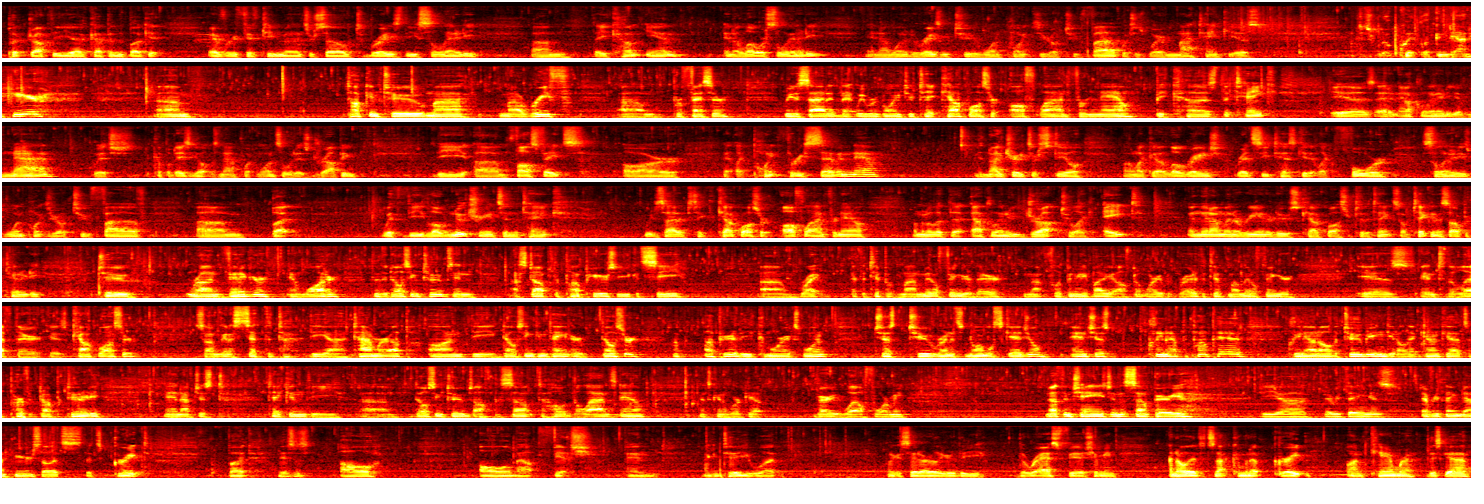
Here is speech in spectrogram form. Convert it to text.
put drop the uh, cup in the bucket every 15 minutes or so to raise the salinity. Um, they come in in a lower salinity and I wanted to raise them to 1.025, which is where my tank is. Just real quick looking down here. Um, talking to my, my reef um, professor we decided that we were going to take Kalkwasser offline for now because the tank is at an alkalinity of 9, which a couple days ago it was 9.1, so it is dropping. The um, phosphates are at like 0.37 now. The nitrates are still on like a low range Red Sea test kit at like 4. Salinity is 1.025. Um, but with the low nutrients in the tank, we decided to take the Kalkwasser offline for now. I'm gonna let the alkalinity drop to like eight, and then I'm gonna reintroduce Kalkwasser to the tank. So I'm taking this opportunity to run vinegar and water through the dosing tubes and I stopped the pump here so you could see um, right at the tip of my middle finger there. I'm not flipping anybody off, don't worry, but right at the tip of my middle finger is, and to the left there is Kalkwasser. So I'm gonna set the, the uh, timer up on the dosing container, doser up, here, the Kamoer X1, just to run its normal schedule and just clean out the pump head, clean out all the tubing, get all that gunk out. It's a perfect opportunity. And I've just taken the um, dosing tubes off the sump to hold the lines down. That's gonna work out very well for me. Nothing changed in the sump area. The uh, everything is everything down here, so that's that's great. But this is all all about fish, and I can tell you what. Like I said earlier, the the wrasse fish. I mean, I know that it's not coming up great on camera. This guy.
